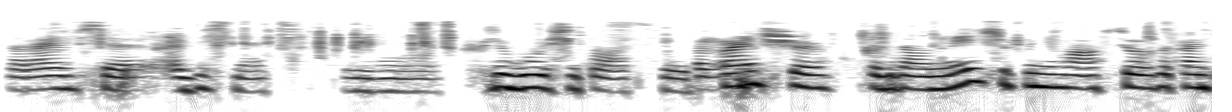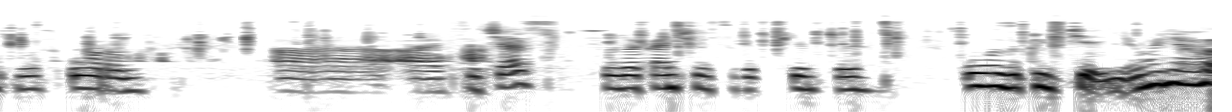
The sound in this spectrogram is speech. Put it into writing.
стараемся объяснять ему любую ситуацию. Раньше, когда он меньше понимал, все заканчивалось ором, а, а сейчас заканчивается каким-то умозаключением у него.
